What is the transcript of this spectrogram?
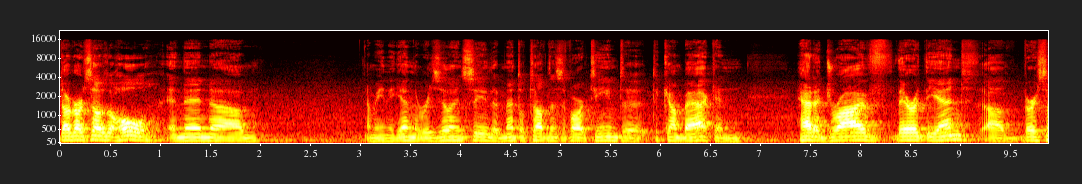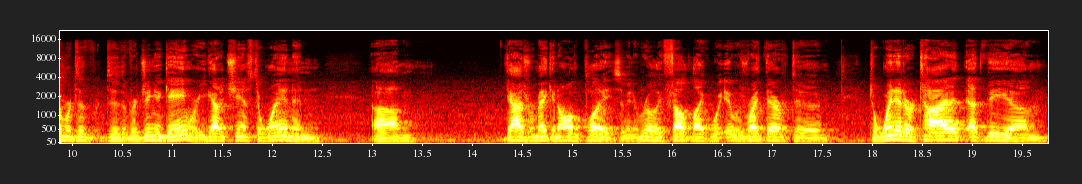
dug ourselves a hole, and then um, I mean, again, the resiliency, the mental toughness of our team to, to come back and had a drive there at the end, uh, very similar to, to, the Virginia game where you got a chance to win, and um, guys were making all the plays. I mean, it really felt like it was right there to to win it or tie it at the um,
